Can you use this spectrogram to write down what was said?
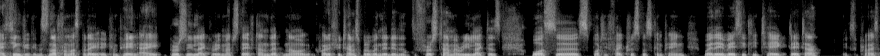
I think it's not from us, but a, a, campaign I personally like very much. They've done that now quite a few times, but when they did it the first time, I really liked this was the Spotify Christmas campaign, where they basically take data, big surprise,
